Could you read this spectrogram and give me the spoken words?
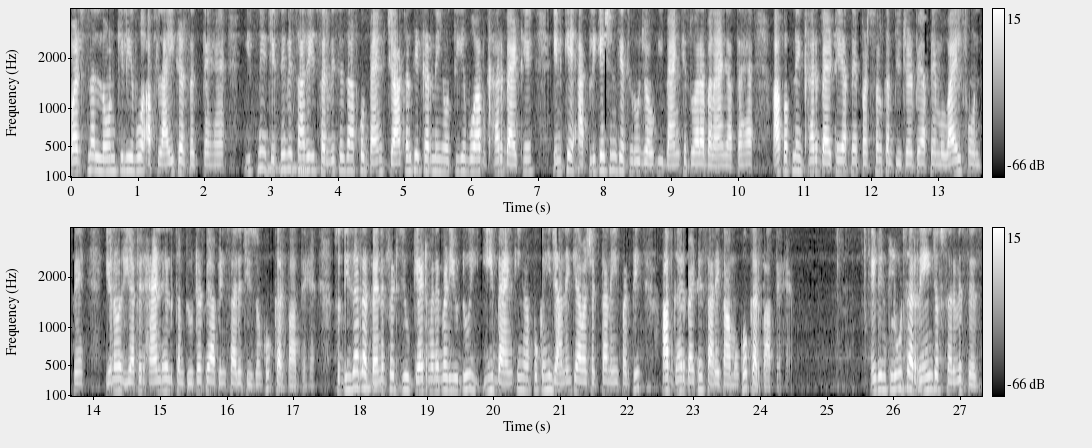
पर्सनल लोन के लिए वो अप्लाई कर सकते हैं। इतनी, जितनी भी सारी सर्विसेज़ आपको बैंक जा करके करनी होती है, वो आप घर बैठे इनके एप्लीकेशन के थ्रू जो कि बैंक के द्वारा बनाया जाता है, आप अपने घर बैठे, अपने पर्सनल कंप्यूटर पे, अपने मोबाइल फ़ोन पे यू नो या फिर हैंड हेल्ड कंप्यूटर पे आप इन सारी चीज़ों को कर पाते हैं। So these are the benefits you get whenever you do e banking आपको कहीं जाने की आवश्यकता नहीं पड़ती, आप घर बैठे सारे कामों को कर पाते हैं। It includes a range of services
